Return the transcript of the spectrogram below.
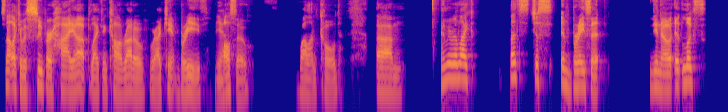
It's not like it was super high up like in Colorado where I can't breathe yeah. also while I'm cold. Um, and we were like, let's just embrace it. You know, it looks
